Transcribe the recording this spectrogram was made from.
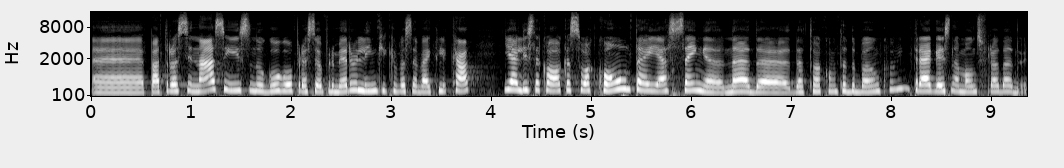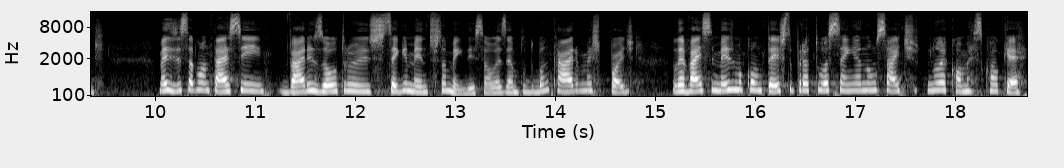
é, patrocinassem isso no Google para ser o primeiro link que você vai clicar e ali você coloca a sua conta e a senha né, da, da tua conta do banco e entrega isso na mão dos fraudadores. Mas isso acontece em vários outros segmentos também. Dei só o exemplo do bancário, mas pode levar esse mesmo contexto para a tua senha num site, no e-commerce qualquer.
